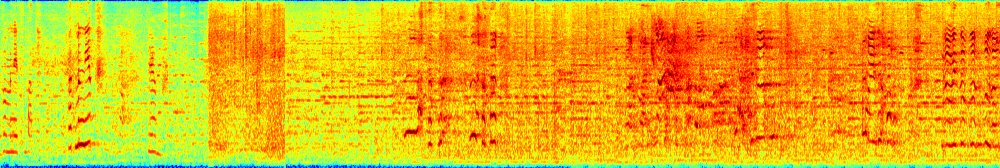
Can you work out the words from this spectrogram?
berapa menit? 4 4 menit? Ya, Diam pelan-pelan gimana? Gak bisa. Gak bisa pelan-pelan.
